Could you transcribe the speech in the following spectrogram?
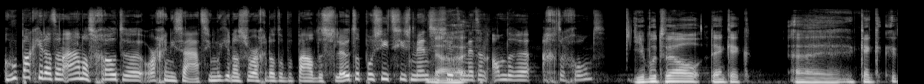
Hoe pak je dat dan aan als grote organisatie? Moet je dan zorgen dat op bepaalde sleutelposities mensen nou, zitten met een andere achtergrond? Je moet wel, denk ik, kijk,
